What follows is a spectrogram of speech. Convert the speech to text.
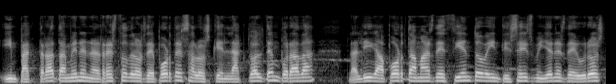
impactará también en el resto de los deportes a los que en la actual temporada la liga aporta más de 126 millones de euros,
